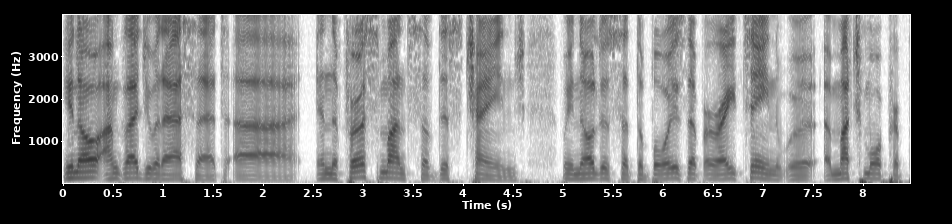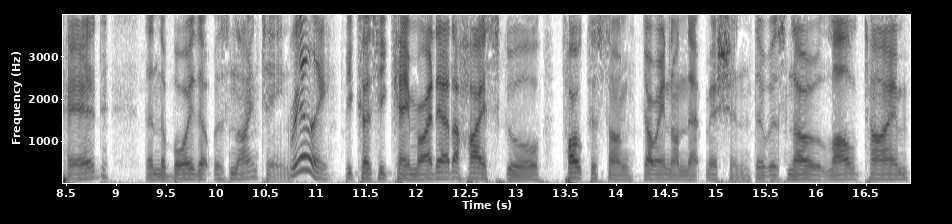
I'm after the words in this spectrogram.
You know, I'm glad you would ask that. Uh, in the first months of this change, we noticed that the boys that were 18 were uh, much more prepared than the boy that was 19. Really? because he came right out of high school, focused on going on that mission. There was no lull time.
